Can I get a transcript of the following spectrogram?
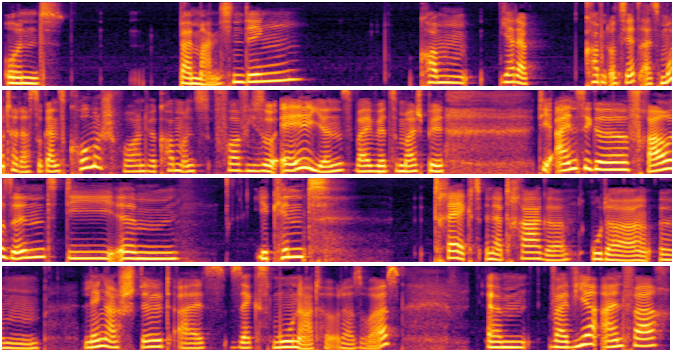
Und bei manchen Dingen kommen, ja, da kommt uns jetzt als Mutter das so ganz komisch vor und wir kommen uns vor wie so Aliens, weil wir zum Beispiel die einzige Frau sind, die ähm, ihr Kind trägt in der Trage oder ähm, länger stillt als sechs Monate oder sowas, ähm, weil wir einfach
